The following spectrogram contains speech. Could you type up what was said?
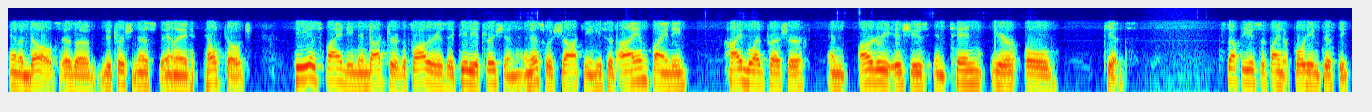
and adults as a nutritionist and a health coach, he is finding, and doctor, the father is a pediatrician, and this was shocking. He said, I am finding high blood pressure and artery issues in 10 year old kids. Stuff he used to find at 40 and 50.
